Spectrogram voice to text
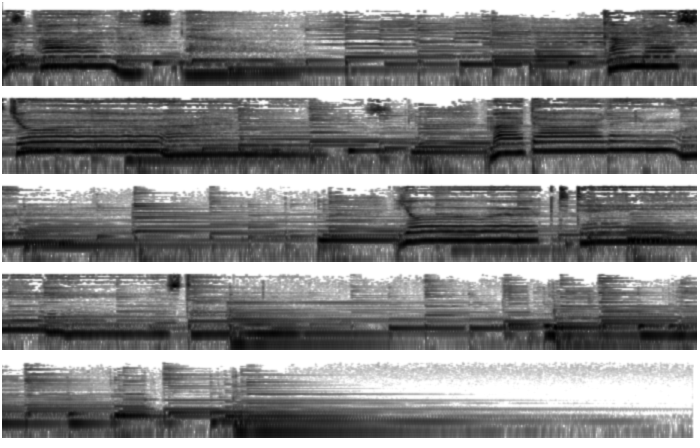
is upon us now. Come rest your eyes, my darling one. Your work today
